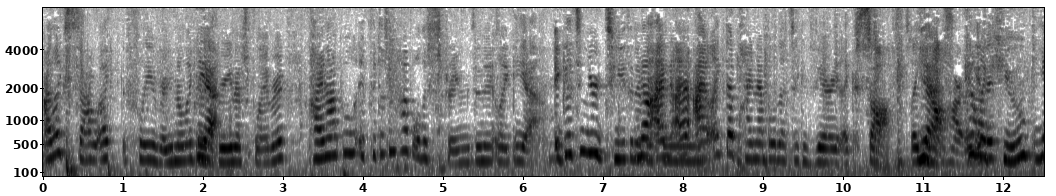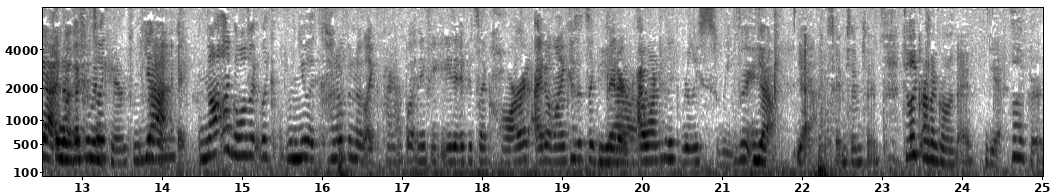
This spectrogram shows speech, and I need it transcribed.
I like sour, like flavor. You know, like the Yeah. greenish flavor. Pineapple, if it doesn't have all the strings in it, like yeah. it gets in your teeth and No, I, everything. I I like the pineapple that's like very like soft, like yes, not hard. kind of like it's- cube. yeah, no, that if it's like yeah, it- not like the ones like like when you like cut open a like pineapple and if you eat it, if it's like hard, I don't like because it's like bitter. Yeah. I want it to be like really sweet. The- yeah, yeah, same, same, same. Do you like Ariana Grande? Yeah, Love her.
